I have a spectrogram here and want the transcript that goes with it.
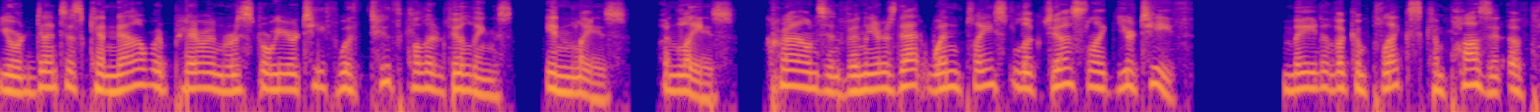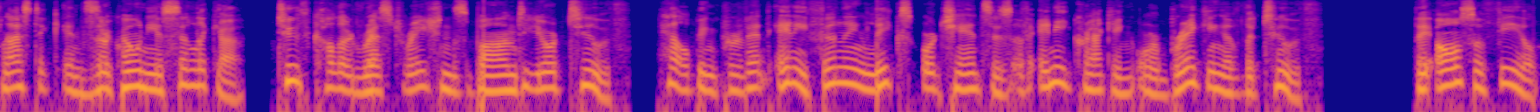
your dentist can now repair and restore your teeth with tooth-colored fillings, inlays, inlays, crowns and veneers that when placed look just like your teeth. Made of a complex composite of plastic and zirconia silica, tooth-colored restorations bond to your tooth, helping prevent any filling leaks or chances of any cracking or breaking of the tooth. They also feel,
